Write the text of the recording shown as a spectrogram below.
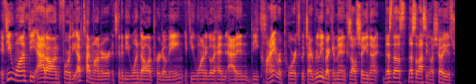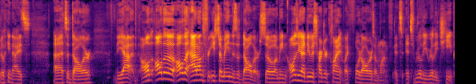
if you want the add-on for the uptime monitor, it's going to be $1 per domain. If you want to go ahead and add in the client reports, which I really recommend because I'll show you that. That's the, that's the last thing I'll show you. It's really nice. Uh, it's a dollar. The all all the all the add-ons for each domain is a dollar. So I mean, all you gotta do is charge your client like four dollars a month. It's it's really really cheap.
